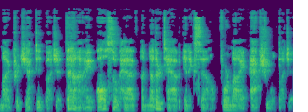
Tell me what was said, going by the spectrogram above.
my projected budget. Then I also have another tab in Excel for my actual budget.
